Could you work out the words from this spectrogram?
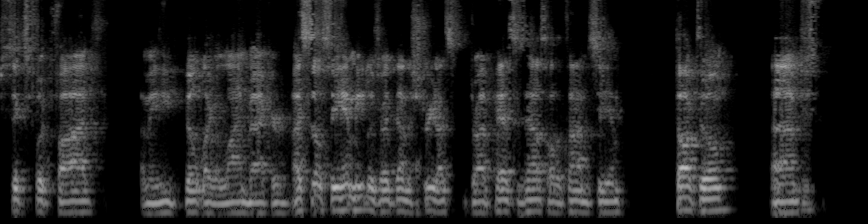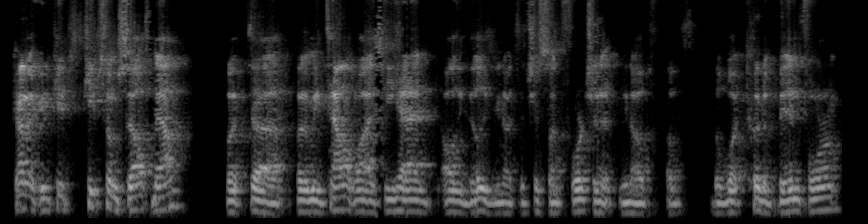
Six foot five. I mean, he built like a linebacker. I still see him. He lives right down the street. I drive past his house all the time to see him, talk to him. Um, just kind of he keeps keeps himself now. But uh, but I mean, talent wise, he had all the abilities. You know, it's just unfortunate, you know, of, of the what could have been for him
